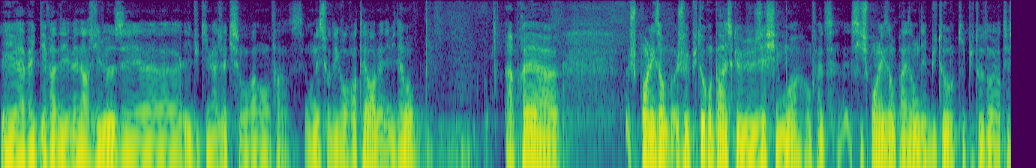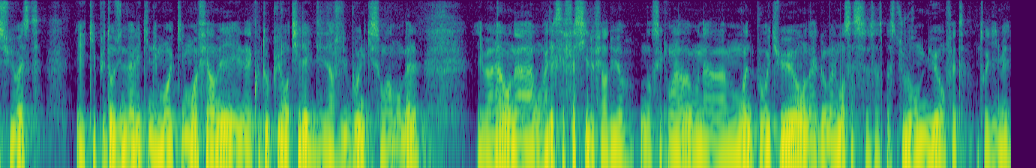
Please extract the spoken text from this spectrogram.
Et avec des, des veines argileuses et, euh, et du Kimaja qui sont vraiment. Enfin, on est sur des grands grands terroirs, bien évidemment. Après, euh, je prends l'exemple, je vais plutôt comparer ce que j'ai chez moi, en fait. Si je prends l'exemple, par exemple, des buteaux, qui est plutôt orienté sud-ouest, et qui est plutôt dans une vallée qui, n'est moins, qui est moins fermée, et un coteau plus ventilé, avec des argiles brunes qui sont vraiment belles, et ben là, on, a, on va dire que c'est facile de faire du vin dans ces coins-là, on a moins de pourriture, on a globalement, ça, se- passe toujours mieux, en fait, entre guillemets.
